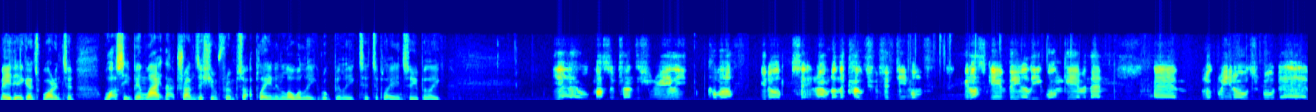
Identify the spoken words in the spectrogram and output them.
Made it against Warrington. What's it been like that transition from sort of playing in lower league rugby league to, to playing in Super League? Massive transition really. Coming off, you know, sitting around on the couch for 15 months. My last game being a League One game, and then um, luckily, you know, spoke to uh,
